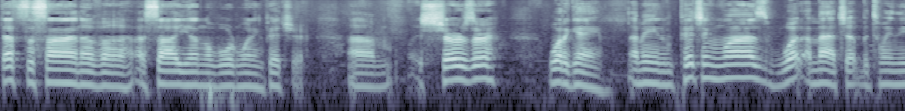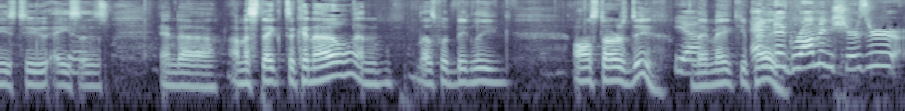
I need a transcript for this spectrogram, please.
that's the sign of a, a Cy Young award winning pitcher. Um, Scherzer, what a game. I mean, pitching wise, what a matchup between these two aces. And uh, a mistake to Cano, and that's what big league all stars do. Yeah. They make you pay. And DeGrom and Scherzer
